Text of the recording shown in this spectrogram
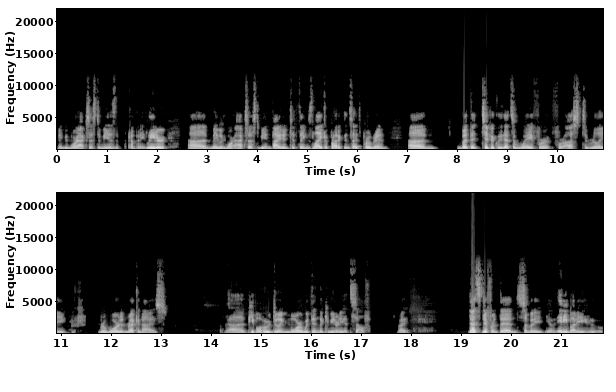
maybe more access to me as the company leader, uh, maybe more access to be invited to things like a product insights program. Um, but that typically that's a way for, for us to really reward and recognize uh, hmm. people who are doing more within the community itself, right? That's different than somebody, you know, anybody who,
